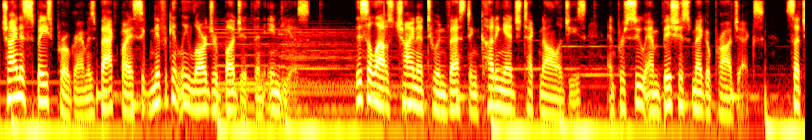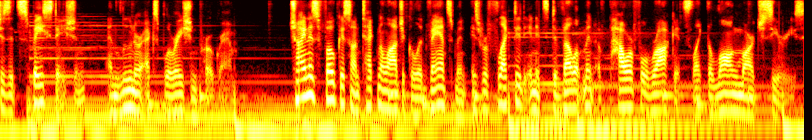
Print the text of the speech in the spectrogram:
China's space program is backed by a significantly larger budget than India's, this allows China to invest in cutting-edge technologies and pursue ambitious megaprojects, such as its space station and lunar exploration program. China's focus on technological advancement is reflected in its development of powerful rockets like the Long March series.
